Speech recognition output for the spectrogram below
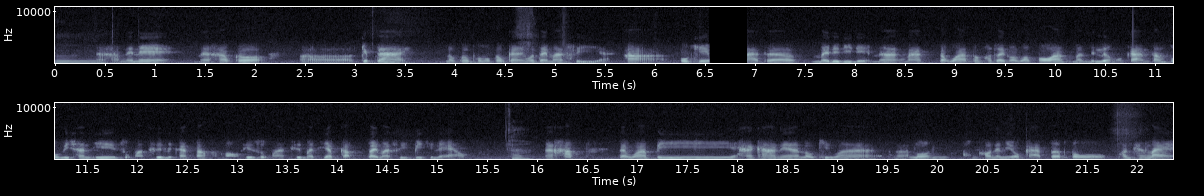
อืมๆนะครับแน่ๆ นะครับ ก็เอ่อเก็บได้ แล้วก็ผมประกอบการว่าไตรมาสสี่อะอ่าโอเค อาจจะไม่ได้ดีเด่นมากนะแต่ว่าต้องเข้าใจก่อนว่าเพราะว่ามันเป็นเรื่องของการตั้งโพ i ิชันที่สูงมากขึ้นหรือการตั้งสำรองที่สูงมากขึ้นมาเทียบกับไตรมาสสี่ปีที่แล้วค่ะนะครับ แต่ว่าปี 59 เนี่ย เราคิดว่าโลนของเขาเนี่ยมีโอกาสเติบโตค่อนข้างแรง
